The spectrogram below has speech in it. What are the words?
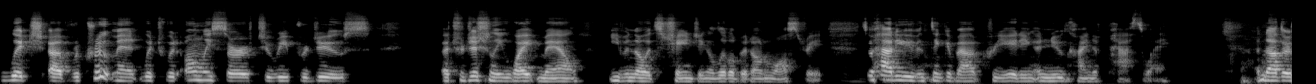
which of recruitment which would only serve to reproduce a traditionally white male even though it's changing a little bit on wall street. So how do you even think about creating a new kind of pathway? Another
